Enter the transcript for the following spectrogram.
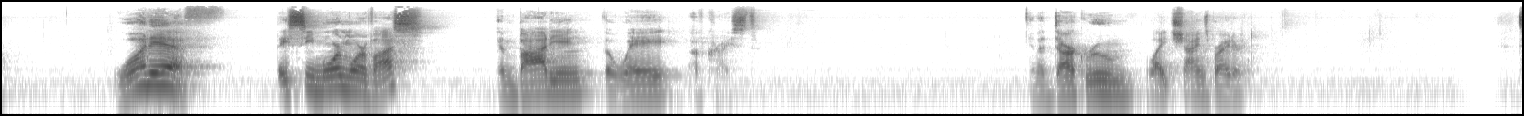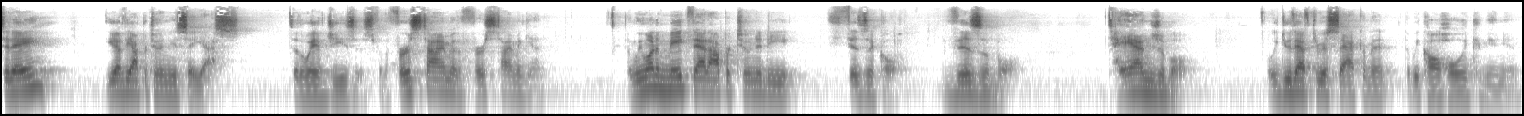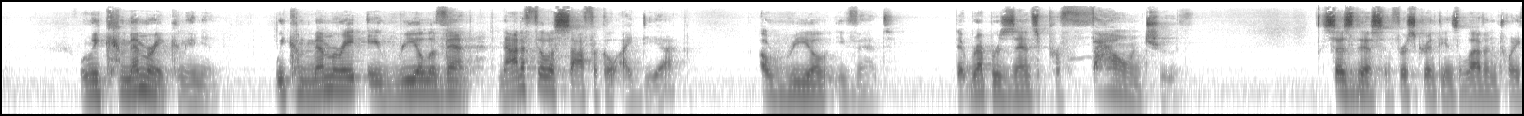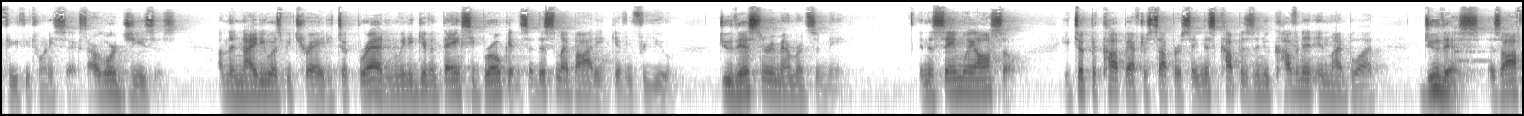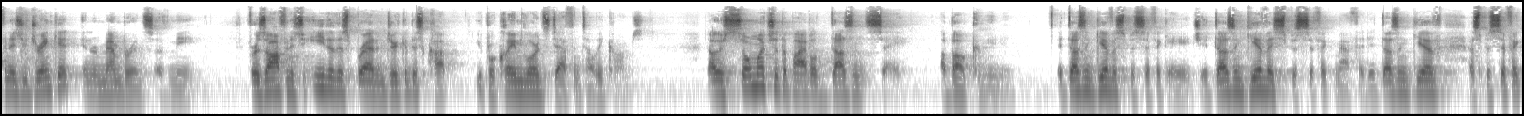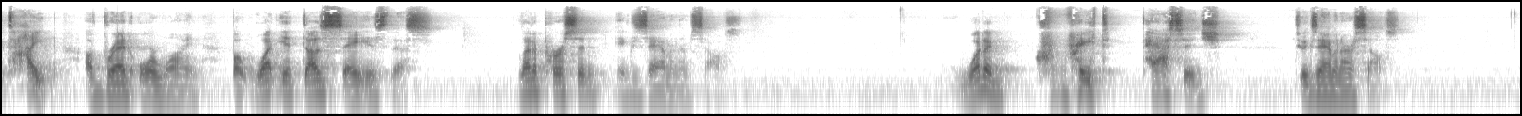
what if they see more and more of us embodying the way of Christ? In a dark room, light shines brighter. Today, you have the opportunity to say yes to the way of Jesus for the first time or the first time again. And we want to make that opportunity physical, visible, tangible. We do that through a sacrament that we call Holy Communion. When we commemorate communion, we commemorate a real event, not a philosophical idea, a real event. that represents profound truth. Says this in 1 Corinthians 11 23 through 26. Our Lord Jesus, on the night he was betrayed, he took bread, and when he had given thanks, he broke it and said, This is my body given for you. Do this in remembrance of me. In the same way, also, he took the cup after supper, saying, This cup is the new covenant in my blood. Do this as often as you drink it in remembrance of me. For as often as you eat of this bread and drink of this cup, you proclaim the Lord's death until he comes. Now, there's so much that the Bible doesn't say about communion. It doesn't give a specific age, it doesn't give a specific method, it doesn't give a specific type of bread or wine. But what it does say is this let a person examine themselves. What a great passage to examine ourselves.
